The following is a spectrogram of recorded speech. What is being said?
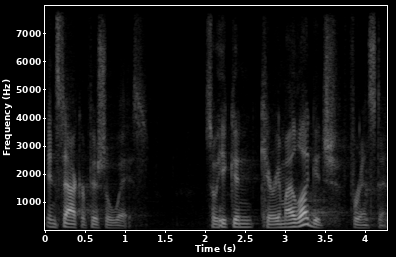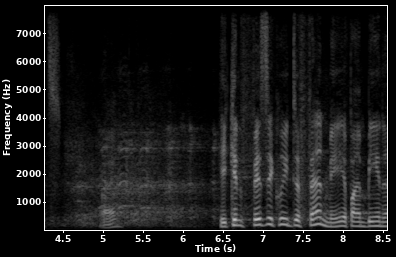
in sacrificial ways. So he can carry my luggage, for instance, right? he can physically defend me if I'm being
